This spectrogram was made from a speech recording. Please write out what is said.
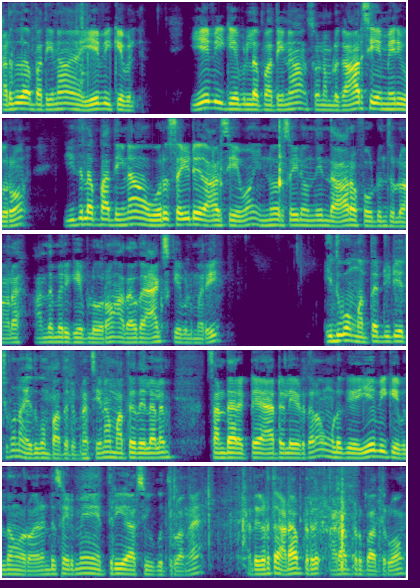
அடுத்ததாக பார்த்தீங்கன்னா ஏவி கேபிள் ஏவி கேபிளில் பார்த்தீங்கன்னா ஸோ நம்மளுக்கு ஆர்சிஏ மாரி வரும். இதில் பார்த்தீங்கன்னா ஒரு சைடு ஆர்சிஏவும் இன்னொரு சைடு வந்து இந்த ஆர்எஃப் அவுட்டுன்னு சொல்லுவாங்களே அந்த மாதிரி கேபிள் வரும். அதாவது ஆக்ஸ் கேபிள் மாதிரி இதுவும் மற்ற டிடிஹெச்சுக்கும் நான் எதுவும் பார்த்த டிஃப்ரென்ஸ் ஏன்னா மற்றது எல்லாமே சன் டேரக்ட் ஏர்டெல் எடுத்தாலும் உங்களுக்கு ஏவி கேபிள் தான் வரும். ரெண்டு சைடுமே த்ரீ ஆர்சி கொடுத்துருவாங்க. அதுக்கடுத்து அடாப்டர் அடாப்டர் பார்த்துருவோம்.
